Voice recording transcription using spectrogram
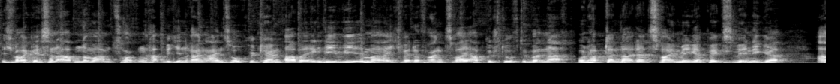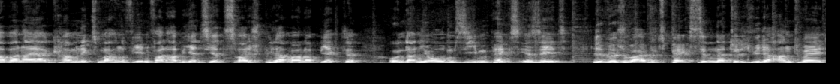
Ich war gestern Abend nochmal am Zocken, habe mich in Rang 1 hochgekämpft. Aber irgendwie wie immer, ich werde auf Rang 2 abgestuft über Nacht und habe dann leider zwei Megapacks weniger. Aber naja, kann man nichts machen. Auf jeden Fall habe ich jetzt hier zwei Spielerwahlobjekte und dann hier oben sieben Packs. Ihr seht, die Division Rivals Packs sind natürlich wieder Untrade,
